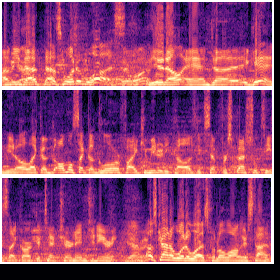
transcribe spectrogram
I mean, Yeah. that that's what it was. It was. You know, and uh, again, you know, like a almost like a glorified community college, except for specialties like architecture and engineering. Yeah. That was kind of what it was for the longest time.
